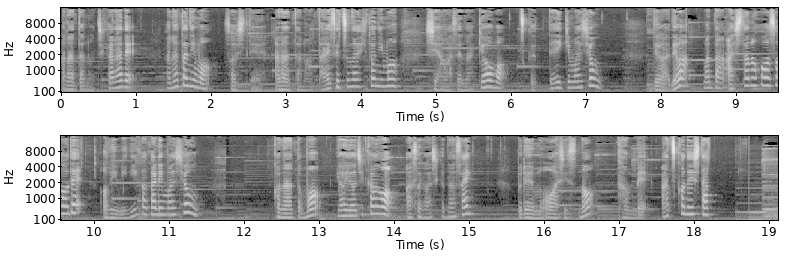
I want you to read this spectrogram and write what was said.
あなたの力であなたにもそしてあなたの大切な人にも幸せな今日を作っていきましょう。ではではまた明日の放送でお耳にかかりましょう。この後も良いお時間をお過ごしください。ブルームオアシスの神戸敦子でした。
